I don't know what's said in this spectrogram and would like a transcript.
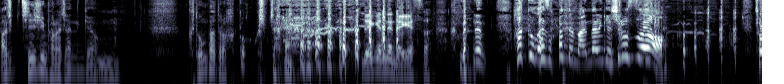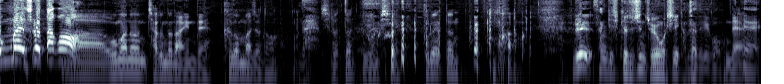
아직 진심이 변하지 않는 게요. 음. 그 돈 받으러 학교 가고 싶지 않아. 내겠네 내겠어. 나는 학교 가서 사람들 만나는 게 싫었어. 정말 싫었다고. 아 5만 원 작은 돈 아닌데 그것마저도 네. 싫었던 UMC 불우했던. 를 상기시켜 주신 조용호 씨 감사드리고. 네. 예.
